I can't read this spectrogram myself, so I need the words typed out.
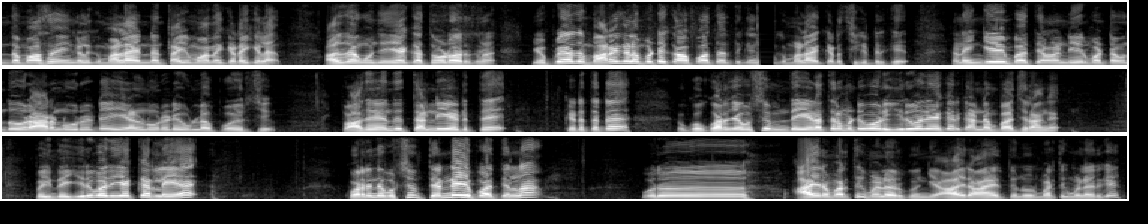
இந்த மாதம் எங்களுக்கு மழை என்ன தை மாதம் கிடைக்கல. அதுதான் கொஞ்சம் ஏக்கத்தோடு இருக்கணும். எப்படியாவது மரங்களை மட்டும் காப்பாற்றுறதுக்கு எங்களுக்கு மழை கிடச்சிக்கிட்டு இருக்குது ஆனால் இங்கேயும் பார்த்தீங்கன்னா நீர்மட்டம் வந்து ஒரு அறநூறு அடி எழுநூறு அடி உள்ளே போயிடுச்சு இப்போ அதுலேருந்து தண்ணி எடுத்து கிட்டத்தட்ட குறைஞ்சபட்சம் இந்த இடத்துல மட்டும் ஒரு இருபது ஏக்கருக்கு அண்ணன் பாய்ச்சுறாங்க. இப்போ இந்த இருபது ஏக்கர்லேயே குறைந்தபட்சம் தென்னையை பார்த்தீங்கன்னா ஒரு ஆயிரம் மரத்துக்கு மேலே இருக்கும் இங்கே. ஆயிரம் ஆயிரத்தி நூறு மரத்துக்கு மேலே இருக்குது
